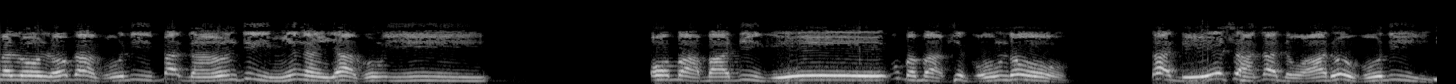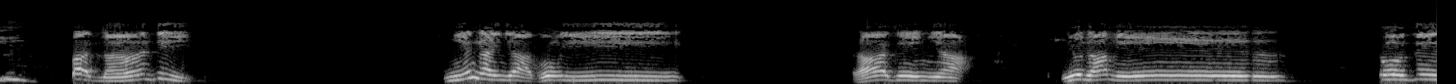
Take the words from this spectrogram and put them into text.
မလွန်လောက ဩပပါတိကေဥပပဖြစ်ကုန်သောတတ္တိသတတ္တဝါတို့ကိုလိပတ္တံတိမြင်နိုင်ကြကုန်၏ရာဇင်ညမြို့သားမင်းတောသင်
